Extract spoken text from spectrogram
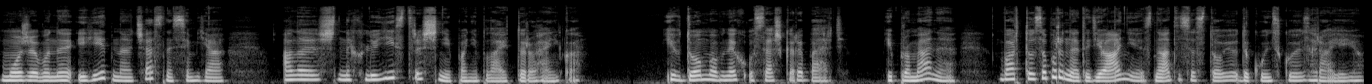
Може, вони і гідна, чесна сім'я, але ж не хлюї страшні, пані Блайт, дорогенька. І вдома в них усе ж кереберть. І про мене варто заборонити Діані знатися з тою дикунською зграєю.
